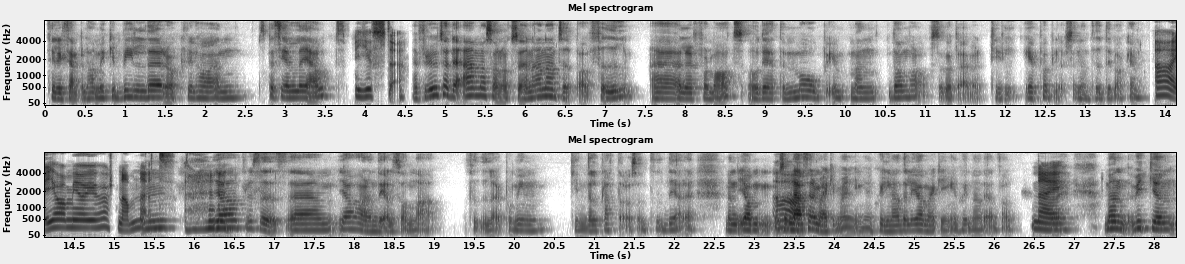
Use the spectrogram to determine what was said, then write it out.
till exempel har mycket bilder och vill ha en speciell layout. Just det. Men förut hade Amazon också en annan typ av fil eh, eller format och det heter Mobi. Men de har också gått över till EPUB nu sedan en tid tillbaka. Ah, ja, men jag har ju hört namnet. Mm. Ja, precis. Ehm, jag har en del sådana filer på min Kindle-platta då sen tidigare. Men jag, ah. som läsare märker man ingen skillnad, eller jag märker ingen skillnad i alla fall. Nej. Nej. Men vilken,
